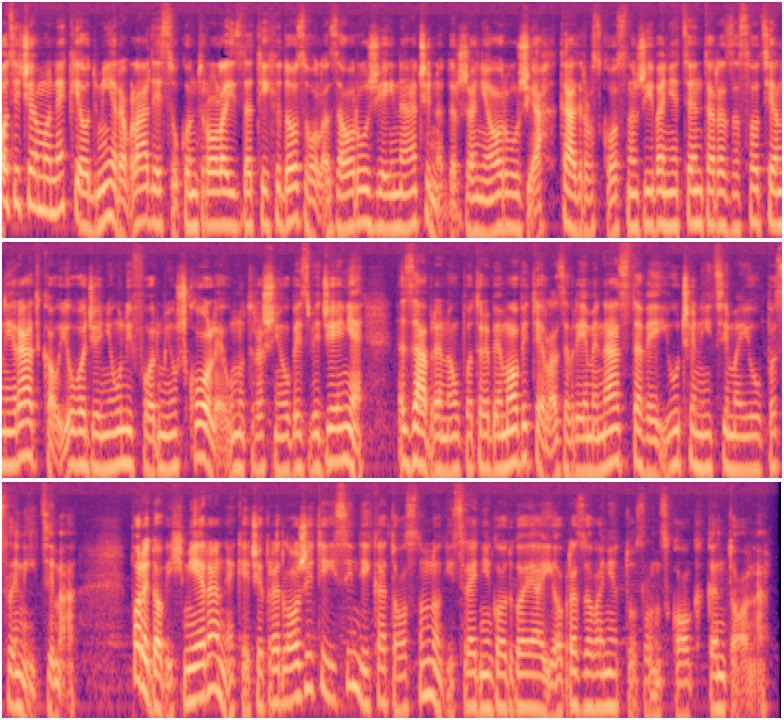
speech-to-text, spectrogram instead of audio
Podsjećamo, neke od mjera vlade su kontrola izdatih dozvola za oružje i način držanja oružja, kadrovsko osnaživanje centara za socijalni rad kao i uvođenje uniformi u škole, unutrašnje obezbjeđenje, zabrana upotrebe mobitela za vrijeme nastave i učenicima i uposlenicima. Pored ovih mjera, neke će predložiti i sindikat osnovnog i srednjeg odgoja i obrazovanja Tuzlanskog kantona.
